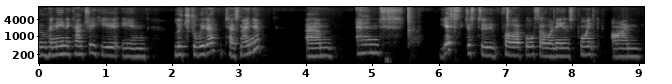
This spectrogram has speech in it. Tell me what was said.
Muwinina country here in Lutruwita, Tasmania. Um, and yes, just to follow up also on Ian's point, I'm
